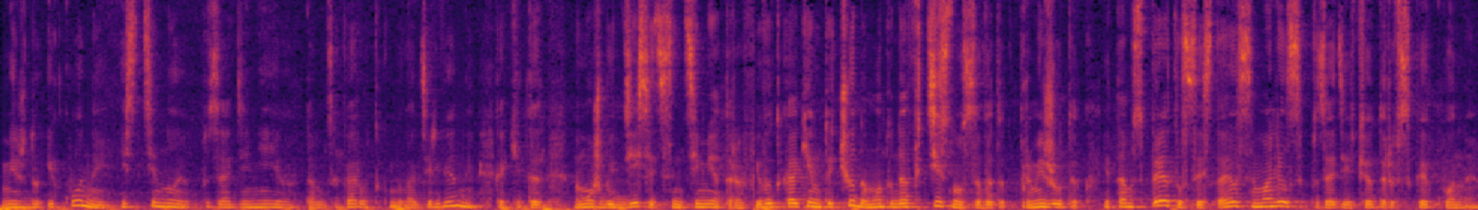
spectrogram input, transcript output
между иконой и стеной позади нее. Там загородка была деревянная, какие-то, ну, может быть, 10 сантиметров. И вот каким-то чудом он туда втиснулся в этот промежуток. И там спрятался и стоял, и молился позади Федоровской иконы.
